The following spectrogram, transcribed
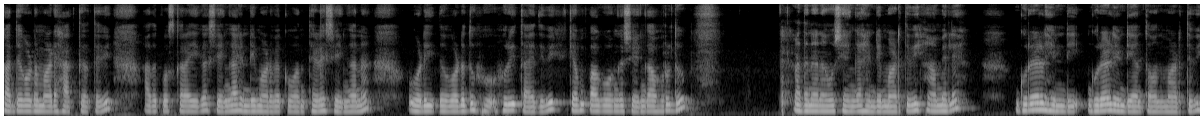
ಖಾದ್ಯಗಳನ್ನ ಮಾಡಿ ಹಾಕ್ತಿರ್ತೀವಿ. ಅದಕ್ಕೋಸ್ಕರ ಈಗ ಶೇಂಗಾ ಹಿಂಡಿ ಮಾಡಬೇಕು ಅಂಥೇಳಿ ಶೇಂಗಾನ ಒಡಿ, ಒಡೆದು ಹುರಿತಾ ಇದ್ದೀವಿ. ಕೆಂಪಾಗುವಂಗೆ ಶೇಂಗಾ ಹುರಿದು ಅದನ್ನು ನಾವು ಶೇಂಗಾ ಹಿಂಡಿ ಮಾಡ್ತೀವಿ. ಆಮೇಲೆ ಗುರೆಳ್ಳು ಹಿಂಡಿ ಗುರೆಳ್ಳು ಹಿಂಡಿ ಅಂತ ಒಂದು ಮಾಡ್ತೀವಿ.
